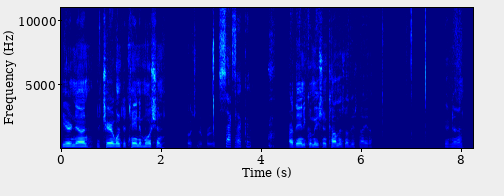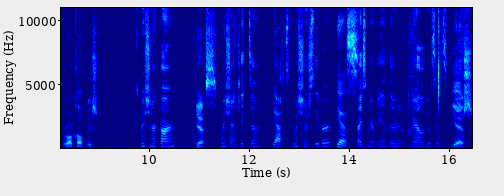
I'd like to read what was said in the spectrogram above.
Here none, the chair will entertain a motion. Motion approved. Second. Second. Are there any commission comments on this item? Here none. Roll call, please. Commissioner Karr, Yes. Commissioner Kikta, Yes. Commissioner Sieber, Yes. Vice Mayor Banther, Mayor Alahouzos. Yes.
